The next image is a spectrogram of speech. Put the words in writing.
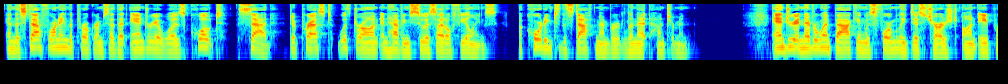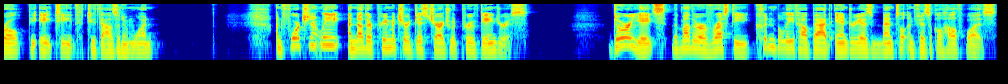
and the staff running the program said that Andrea was, quote, sad, depressed, withdrawn, and having suicidal feelings, according to the staff member Lynette Hunterman. Andrea never went back and was formally discharged on April the 18th, 2001. Unfortunately, another premature discharge would prove dangerous. Dora Yates, the mother of Rusty, couldn't believe how bad Andrea's mental and physical health was.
